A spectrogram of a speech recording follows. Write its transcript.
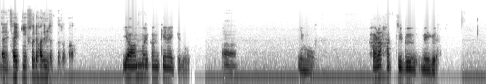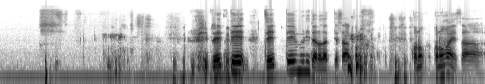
何最近太り始めちゃったとか？う、いや、あんまり関係ないけど、うん。いやもう、腹八分目ぐらい。絶対、絶対無理だろ。だってさ、この、この、この前さ、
